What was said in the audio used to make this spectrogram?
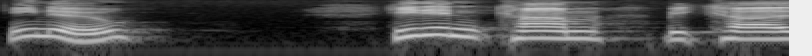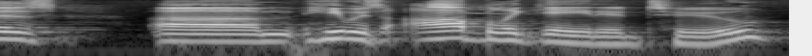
He knew. He didn't come because um, he was obligated to.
